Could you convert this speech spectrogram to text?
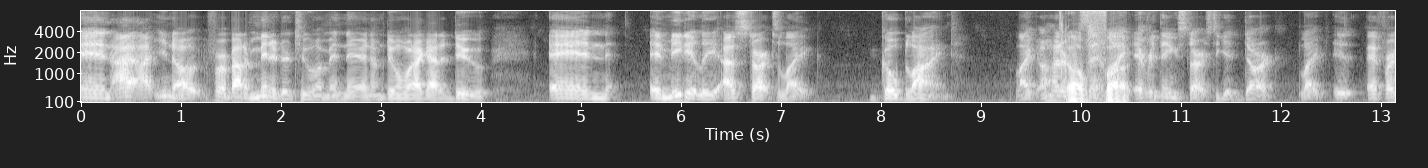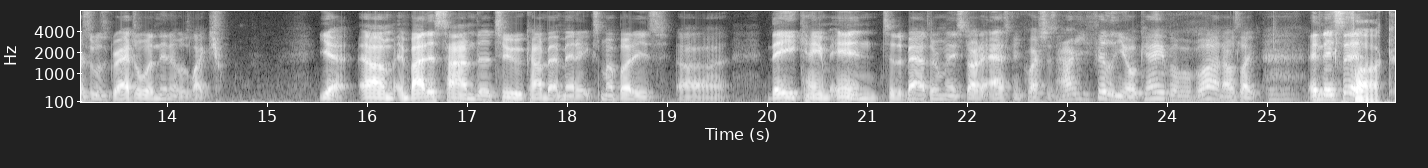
And I, I, you know, for about a minute or two, I'm in there and I'm doing what I got to do, and immediately I start to like go blind, like a hundred Oh, percent. Like fuck. everything starts to get dark. Like it at first it was gradual and then it was like, yeah. Um, and by this time the two combat medics, my buddies, uh, they came in to the bathroom and they started asking questions. How are you feeling? You okay? Blah blah blah. And I was like, and they said, Fuck.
